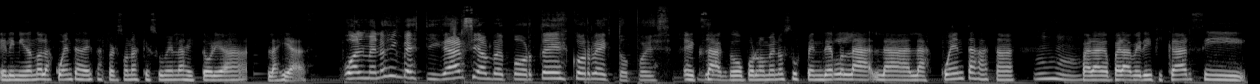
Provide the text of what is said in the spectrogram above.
eliminando las cuentas de estas personas que suben las historias plagiadas o al menos investigar si el reporte es correcto, pues. Exacto, o por lo menos suspender las cuentas hasta para, para, verificar si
